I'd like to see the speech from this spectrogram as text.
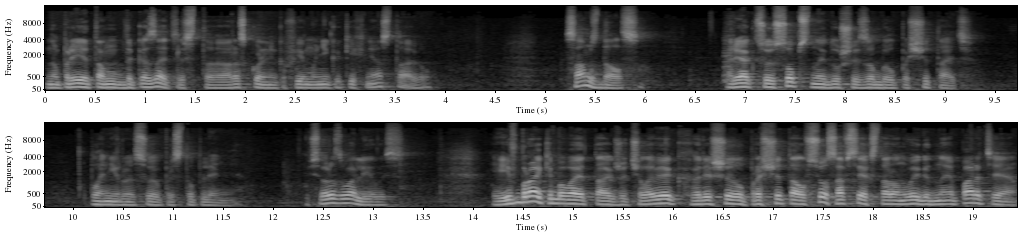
Но при этом доказательств Раскольников ему никаких не оставил. Сам сдался. Реакцию собственной души забыл посчитать, планируя свое преступление. И все развалилось. И в браке бывает так же. Человек решил, просчитал все, со всех сторон выгодная партия,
